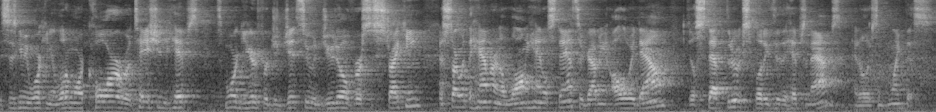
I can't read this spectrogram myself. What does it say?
This is going to be working a little more core, rotation, hips. It's more geared for jiu-jitsu and judo versus striking. You'll start with the hammer in a long handle stance, so grabbing it all the way down. You'll step through, exploding through the hips and abs, and it'll look something like this.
